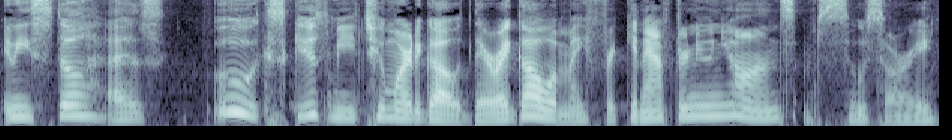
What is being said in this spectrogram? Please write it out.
And he still has, ooh, excuse me, two more to go. There I go with my freaking afternoon yawns. I'm so sorry.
